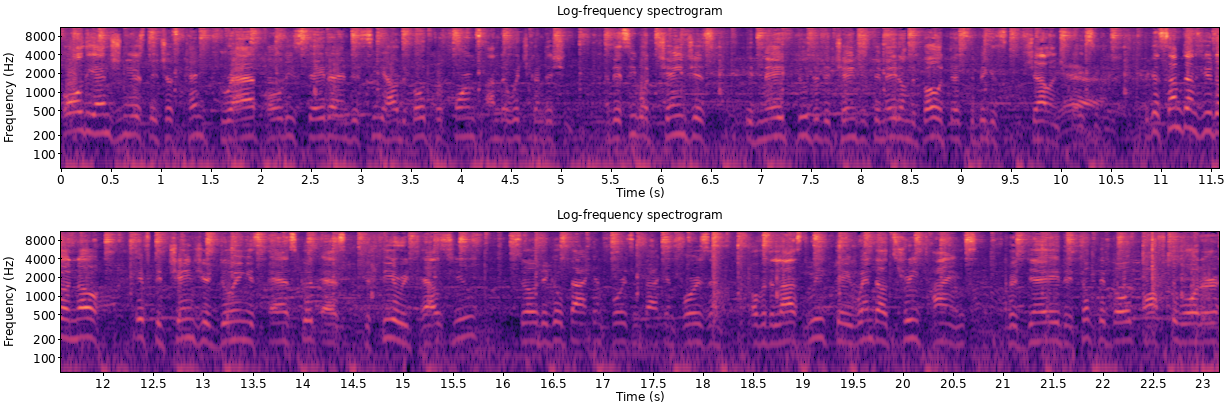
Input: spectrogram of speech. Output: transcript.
all the engineers they just can grab all these data and they see how the boat performs under which condition, and they see what changes it made due to the changes they made on the boat. That's the biggest challenge, Yeah. basically, because sometimes you don't know if the change you're doing is as good as the theory tells you. So they go back and forth and back and forth. And over the last week, they went out three times per day. They took the boat off the water,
